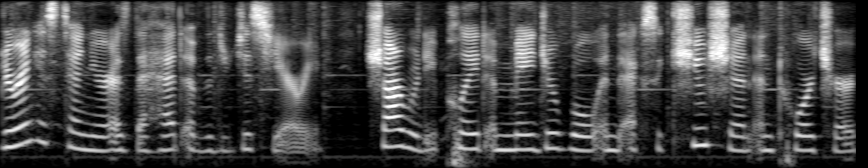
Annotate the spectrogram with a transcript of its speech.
During his tenure as the head of the judiciary, Shahrudi played a major role in the execution and torture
